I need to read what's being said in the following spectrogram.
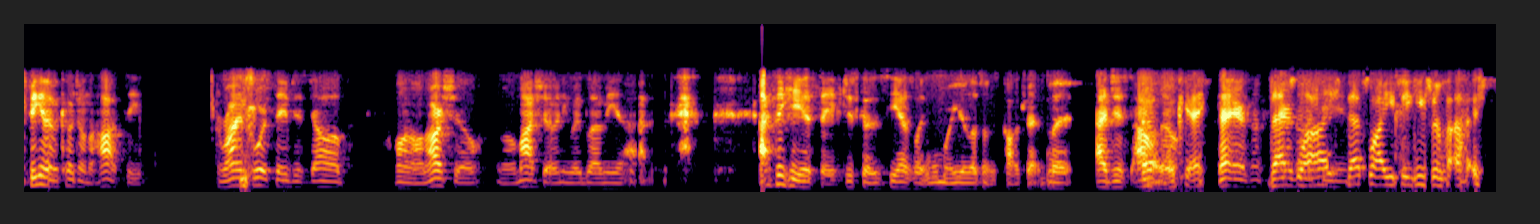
Speaking of a coach on the hot seat, Ryan Schwartz saved his job on on our show, on my show anyway. But I mean, I, I think he is safe just because he has like one more year left on his contract. But I just I don't oh, know. Okay. That Arizona, that's Arizona why. team, that's why you think he survives.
